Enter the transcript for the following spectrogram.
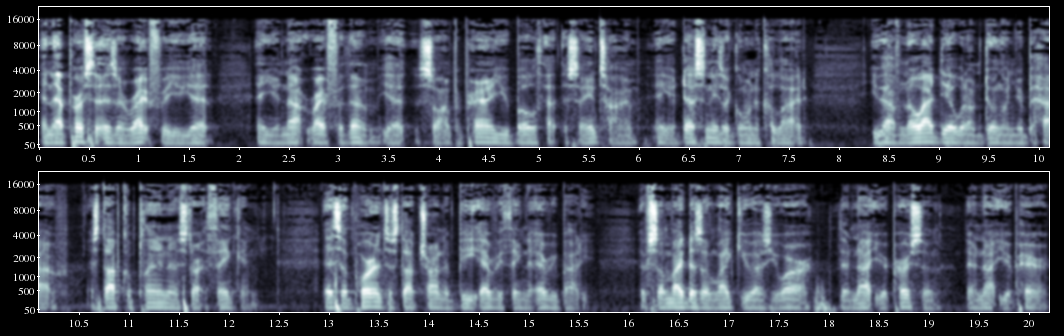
And that person isn't right for you yet and you're not right for them yet. So I'm preparing you both at the same time, and your destinies are going to collide. You have no idea what I'm doing on your behalf. Stop complaining and start thinking. It's important to stop trying to be everything to everybody. If somebody doesn't like you as you are, they're not your person, they're not your pair.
